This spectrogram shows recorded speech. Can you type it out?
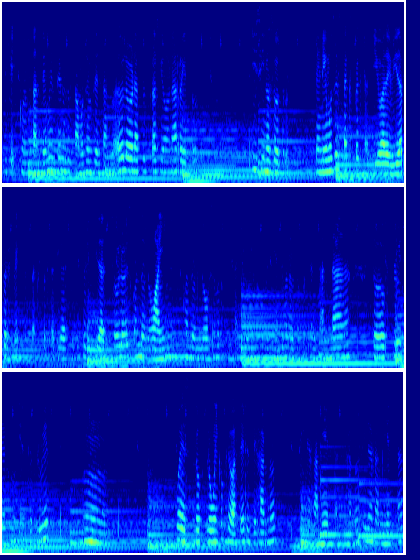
Así que constantemente nos estamos enfrentando a dolor, a frustración, a retos. Y si nosotros tenemos esta expectativa de vida perfecta, esta expectativa es que mi felicidad solo es cuando no hay, cuando no se me presenta ningún inconveniente, cuando no se presenta nada, todo fluye como tiene que fluir, mm, pues lo, lo único que va a hacer es dejarnos sin herramientas, dejarnos sin herramientas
